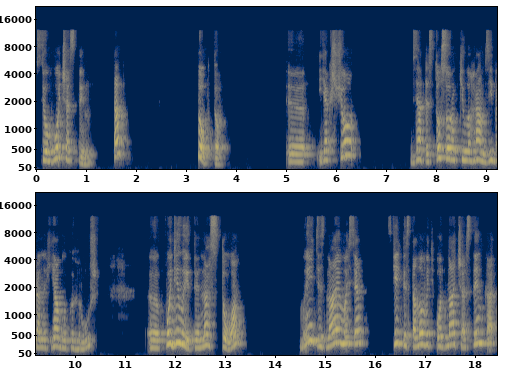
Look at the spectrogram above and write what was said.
Всього частин. Так? Тобто, е, якщо взяти 140 кг зібраних яблук і груш, е, поділити на 100, ми дізнаємося, скільки становить одна частинка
